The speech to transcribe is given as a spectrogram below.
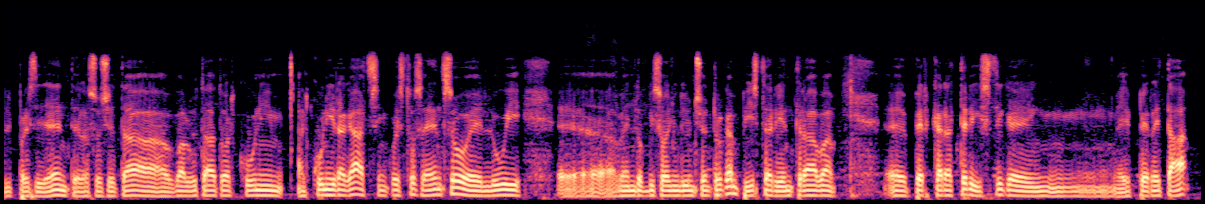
il presidente, la società, valutato alcuni, alcuni, ragazzi in questo senso e lui, eh, avendo bisogno di un centrocampista, rientrava eh, per caratteristiche in, e per età eh,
